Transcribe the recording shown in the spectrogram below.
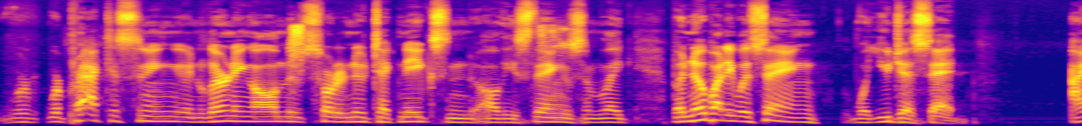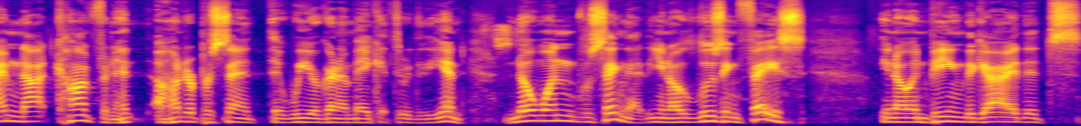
we're, we're practicing and learning all new sort of new techniques and all these things. I'm like, but nobody was saying what you just said. I'm not confident 100% that we are going to make it through to the end. No one was saying that, you know, losing face, you know, and being the guy that's,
